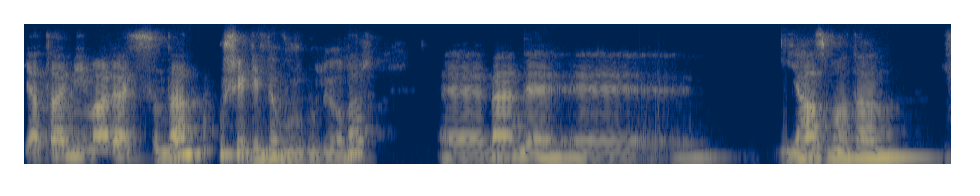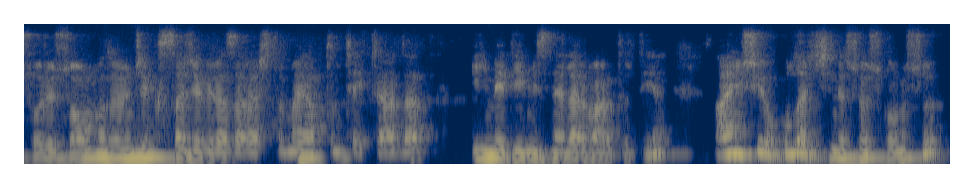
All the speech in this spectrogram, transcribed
yatay mimari açısından bu şekilde vurguluyorlar. E, ben de e, yazmadan, soruyu sormadan önce kısaca biraz araştırma yaptım tekrardan. Bilmediğimiz neler vardır diye. Aynı şey okullar için de söz konusu.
